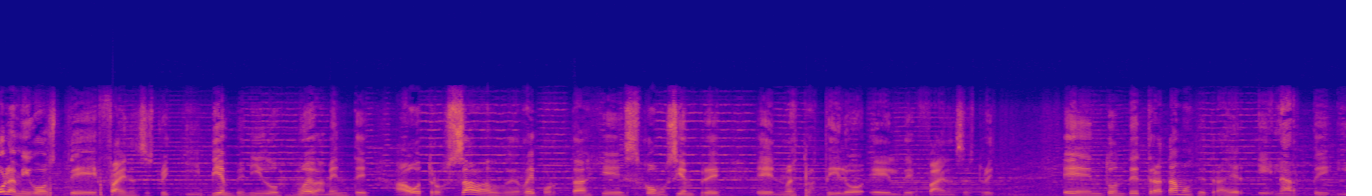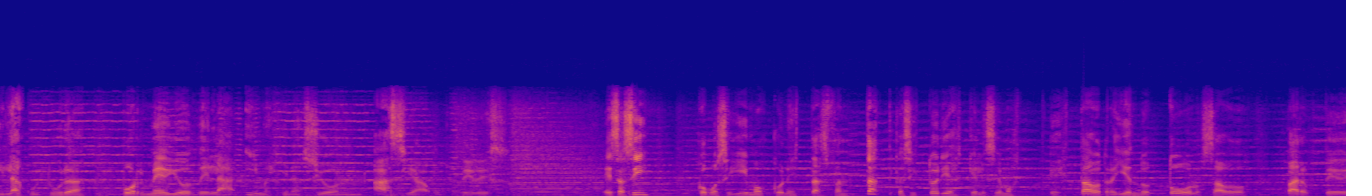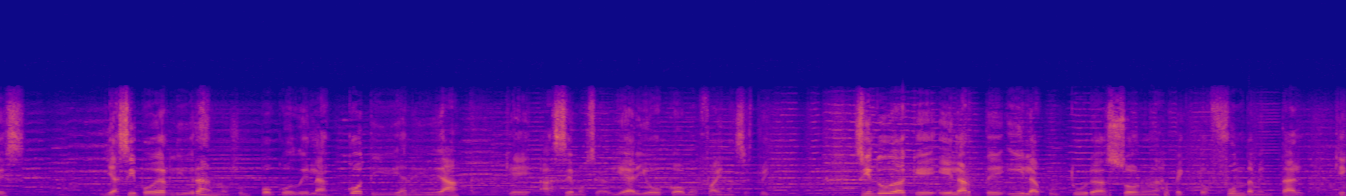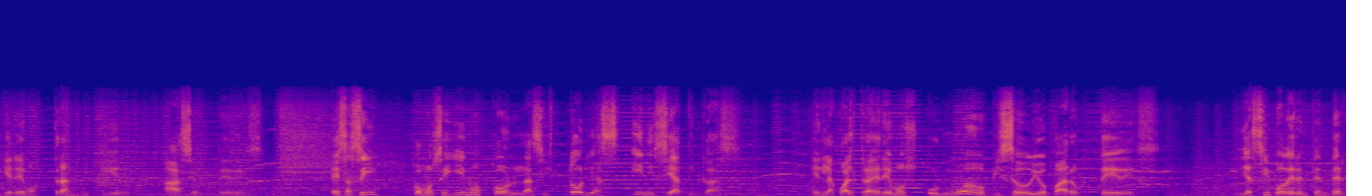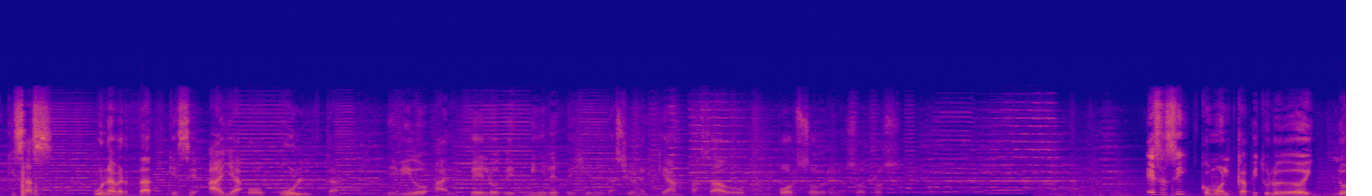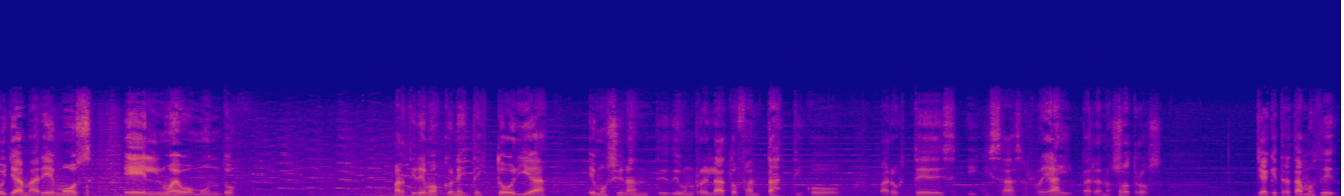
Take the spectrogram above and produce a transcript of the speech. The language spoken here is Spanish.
Hola amigos de Finance Street y bienvenidos nuevamente a otro sábado de reportajes, como siempre en nuestro estilo, el de Finance Street, en donde tratamos de traer el arte y la cultura por medio de la imaginación hacia ustedes. Es así como seguimos con estas fantásticas historias que les hemos estado trayendo todos los sábados para ustedes y así poder librarnos un poco de la cotidianidad que hacemos a diario como Finance Street. Sin duda que el arte y la cultura son un aspecto fundamental que queremos transmitir hacia ustedes. Es así como seguimos con las historias iniciáticas, en la cual traeremos un nuevo episodio para ustedes y así poder entender quizás una verdad que se haya oculta debido al velo de miles de generaciones que han pasado por sobre nosotros. Es así como el capítulo de hoy lo llamaremos El Nuevo Mundo. Partiremos con esta historia emocionante de un relato fantástico para ustedes y quizás real para nosotros, ya que tratamos de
